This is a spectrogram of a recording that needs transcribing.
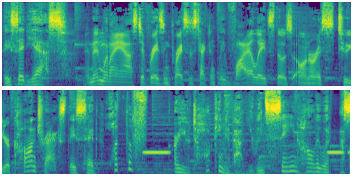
They said yes. And then when I asked if raising prices technically violates those onerous two-year contracts, they said, "What the f*** are you talking about? You insane Hollywood ass."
